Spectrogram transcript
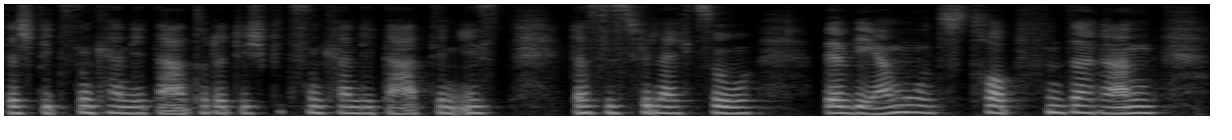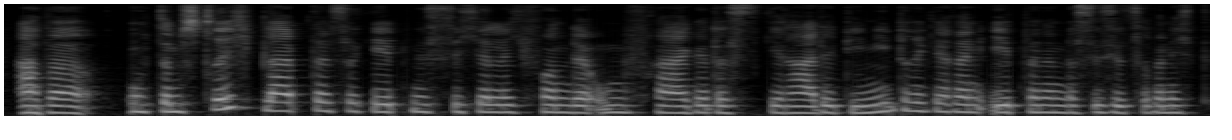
der Spitzenkandidat oder die Spitzenkandidatin ist. Das ist vielleicht so der Wermutstropfen daran. Aber unterm Strich bleibt als Ergebnis sicherlich von der Umfrage, dass gerade die niedrigeren Ebenen, das ist jetzt aber nicht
